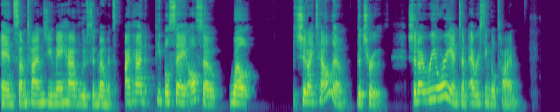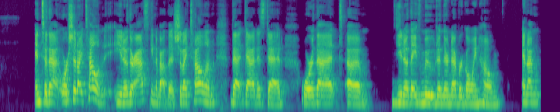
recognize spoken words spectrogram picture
And sometimes you may have lucid moments. I've had people say also well should i tell them the truth? Should i reorient them every single time into that? Or should i tell them you know they're asking about this. Should i tell them that dad is dead or that um, you know, they've moved and they're never going home. And I'm,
